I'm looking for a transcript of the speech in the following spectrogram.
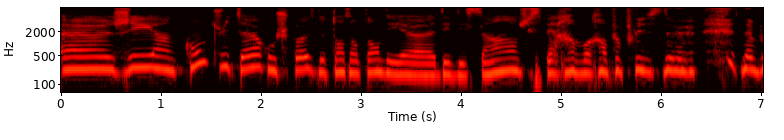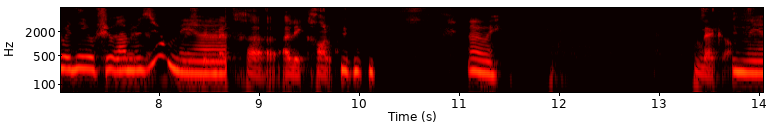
Euh, j'ai un compte Twitter où je poste de temps en temps des, euh, des dessins. J'espère avoir un peu plus de d'abonnés au fur et à mesure, mais je vais le euh, mettre à l'écran là. ah ouais. D'accord. Mais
